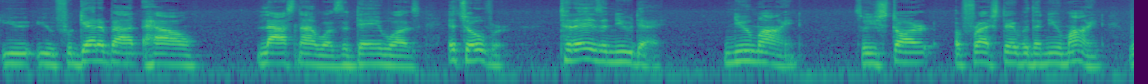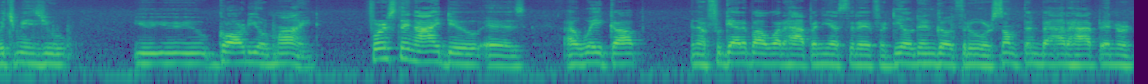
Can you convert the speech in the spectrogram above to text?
you you forget about how last night was, the day was. It's over. Today is a new day new mind. So you start a fresh day with a new mind, which means you you you, you guard your mind. First thing I do is I wake up and I forget about what happened yesterday. If a deal didn't go through or something bad happened, or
